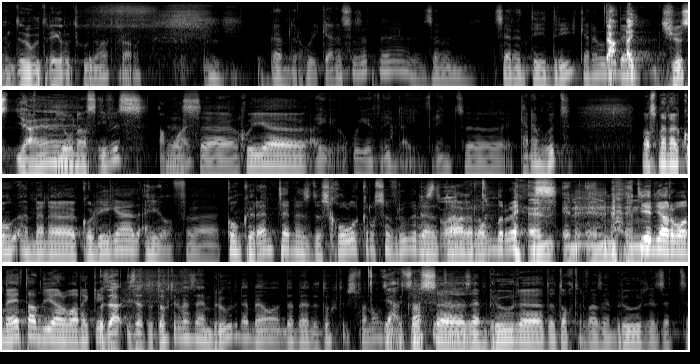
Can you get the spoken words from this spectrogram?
En droeg het redelijk goed daar, trouwens. We hebben er goede kennissen zitten. Hè. Zijn een, zijn een T3, kennen we Ja, ah, just. Ja, ja, ja. Jonas Ives. Amai. Dat is eh, een goede vriend. Ay, vriend eh, ik ken hem goed. Dat was mijn, con- eh, mijn collega, ay, of concurrent tijdens de scholencrossen vroeger, in het lager onderwijs. En, en, en, en Tien jaar won hij dan, die jaar won ik. is, dat, is dat de dochter van zijn broer dat bij, dat bij de dochters van ons Ja, in de dat klas zit, zijn broer, de dochter van zijn broer, zit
